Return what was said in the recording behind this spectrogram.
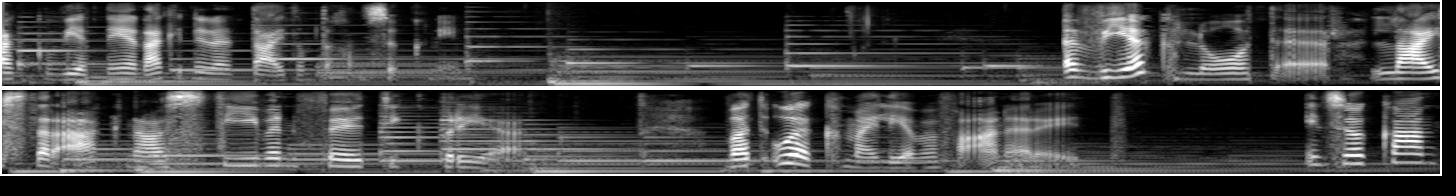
Ek weet nie en ek het nie nou tyd om te gaan soek nie. 'n Week later luister ek na Steven Furtick preek wat ook my lewe verander het. En so kant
